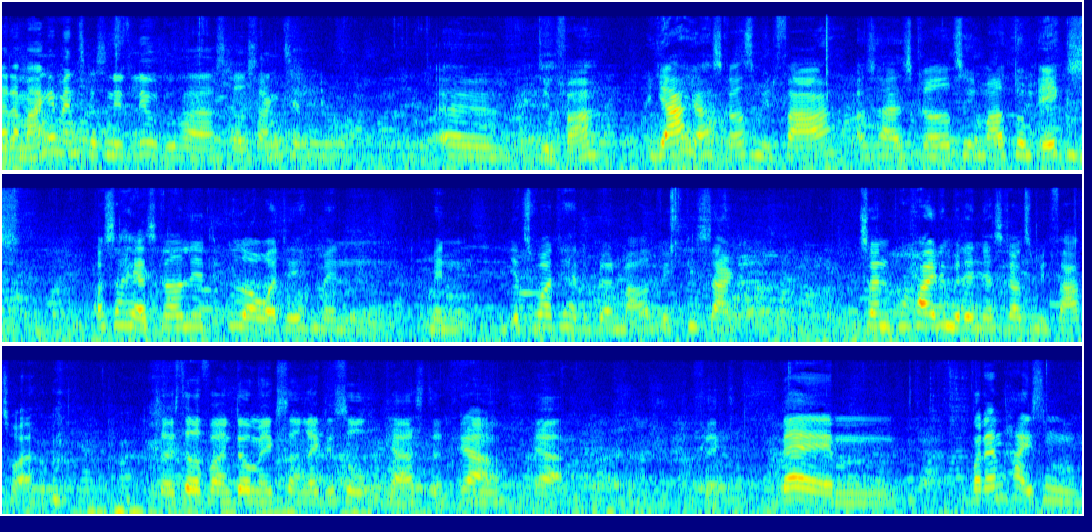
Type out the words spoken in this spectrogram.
Er der mange mennesker sådan i dit liv, du har skrevet sange til? Øh, Din far? ja, jeg har skrevet til min far, og så har jeg skrevet til en meget dum eks. Og så har jeg skrevet lidt ud over det, men, men jeg tror, at det her det bliver en meget vigtig sang. Sådan på højde med den, jeg skrev til min far, tror jeg. Så i stedet for en dum ikke, så en rigtig sød kæreste. Ja. Nu. Ja. Perfekt. Hvad, øhm, hvordan har I sådan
